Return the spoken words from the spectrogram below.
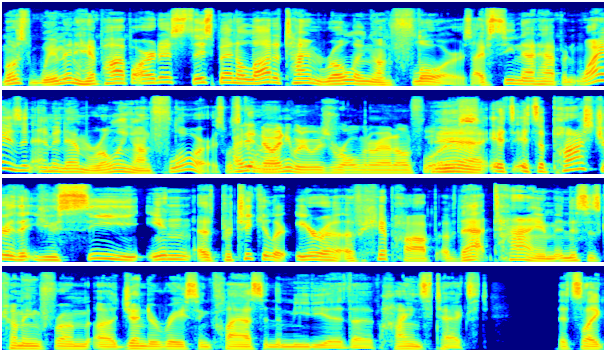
Most women hip hop artists, they spend a lot of time rolling on floors. I've seen that happen. Why isn't Eminem rolling on floors? What's I didn't know on? anybody was rolling around on floors. Yeah, it's it's a posture that you see in a particular era of hip hop of that time, and this is coming from uh, gender, race, and class in the media, the Dines text. That's like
